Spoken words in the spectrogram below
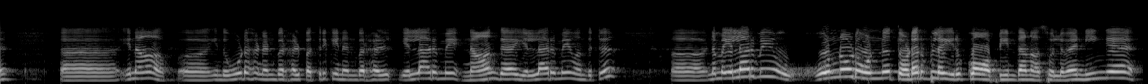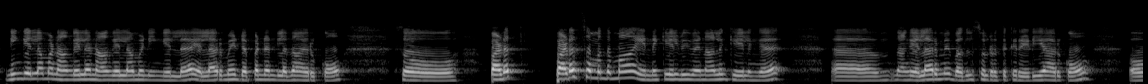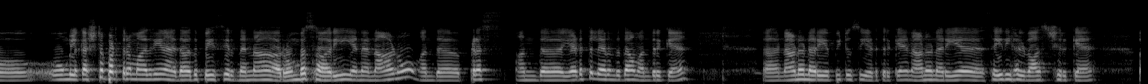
ஏன்னா இந்த ஊடக நண்பர்கள் பத்திரிகை நண்பர்கள் எல்லாருமே நாங்கள் எல்லாருமே வந்துட்டு நம்ம எல்லாருமே ஒன்னோடு ஒன்று தொடர்பில் இருக்கோம் அப்படின்னு தான் நான் சொல்லுவேன். நீங்கள் நீங்கள் இல்லாமல் நாங்கள் இல்லை நாங்கள் இல்லாமல் நீங்கள் இல்லை எல்லாருமே டெபெண்டில் தான் இருக்கோம். ஸோ பட பட சம்மந்தமாக என்ன கேள்வி வேணாலும் கேளுங்க. நாங்கள் எல்லாருமே பதில் சொல்கிறதுக்கு ரெடியாக இருக்கோம். உங்களை கஷ்டப்படுத்துகிற மாதிரி நான் ஏதாவது பேசியிருந்தேன்னா ரொம்ப சாரி ஏன்னா நானும் அந்த ப்ரெஸ் அந்த இடத்துல இருந்து தான் வந்திருக்கேன். நானும் நிறைய பிடிசி எடுத்திருக்கேன். நானும் நிறைய செய்திகள் வாசிச்சிருக்கேன்.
